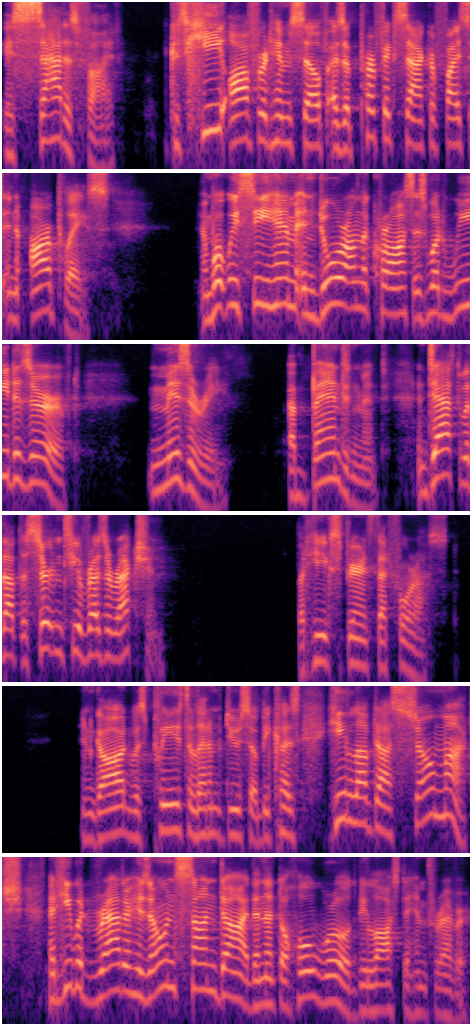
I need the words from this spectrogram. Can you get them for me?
is satisfied because he offered himself as a perfect sacrifice in our place and what we see him endure on the cross is what we deserved misery, abandonment, death without the certainty of resurrection. But he experienced that for us. And God was pleased to let him do so because he loved us so much that he would rather his own son die than that the whole world be lost to him forever,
